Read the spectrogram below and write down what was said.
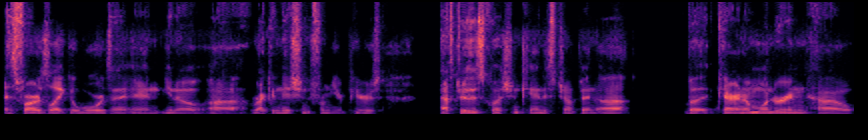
as far as like awards and, and you know, uh, recognition from your peers. After this question, Candice, jump in. Uh, but Karin, I'm wondering how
